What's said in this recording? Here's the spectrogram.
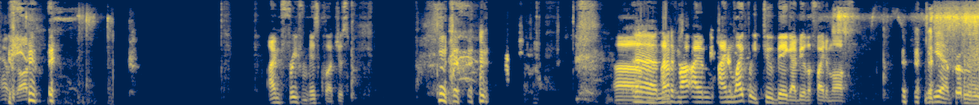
That was awesome. I'm free from his clutches. Um, Uh, not I'm, if- pro- I'm I'm likely too big. I'd be able to fight him off. Yeah, probably.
